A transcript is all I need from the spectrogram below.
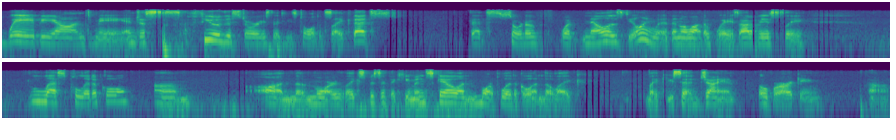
way beyond me. And just a few of the stories that he's told, it's like that's that's sort of what Nell is dealing with in a lot of ways. Obviously less political um, on the more like specific human scale and more political in the like like you said giant overarching um,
